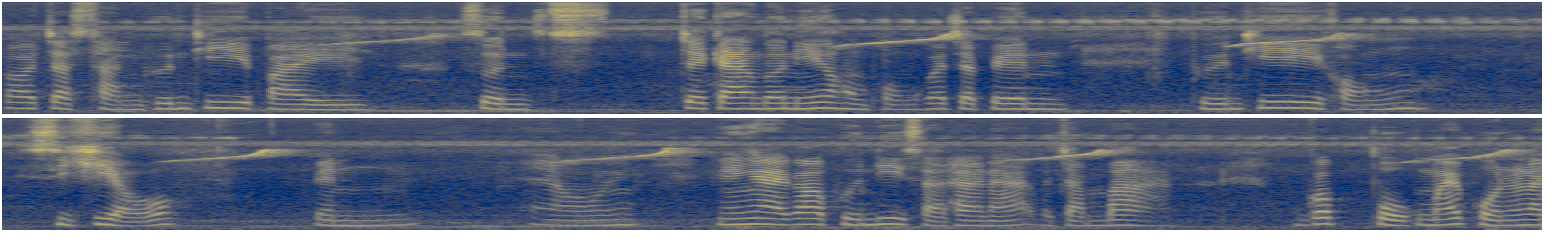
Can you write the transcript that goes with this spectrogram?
ก็จัดสรรพื้นที่ไปส่วนใจกลางตัวนี้ของผมก็จะเป็นพื้นที่ของสีเขียว เป็นเอาง่าย ๆ ก็พื้นที่สาธารณะประจำบ้านผมก็ปลูกไม้ผลอะไร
